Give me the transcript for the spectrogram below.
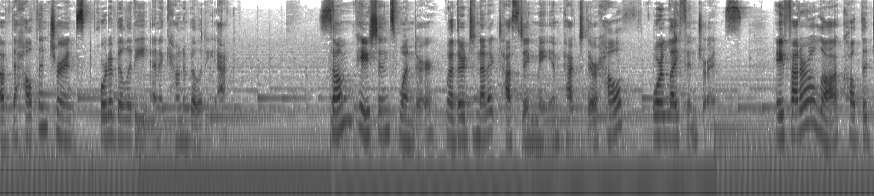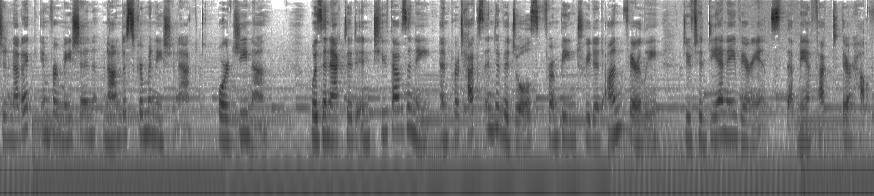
of the Health Insurance Portability and Accountability Act. Some patients wonder whether genetic testing may impact their health or life insurance. A federal law called the Genetic Information Non-Discrimination Act, or GINA, was enacted in 2008 and protects individuals from being treated unfairly due to DNA variants that may affect their health.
